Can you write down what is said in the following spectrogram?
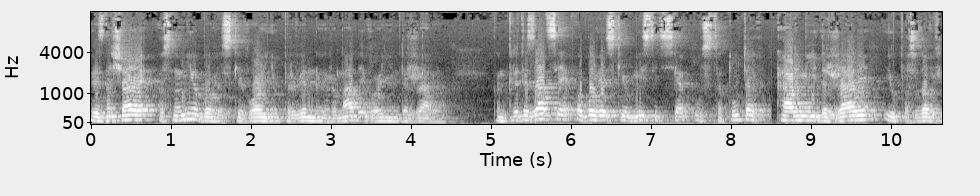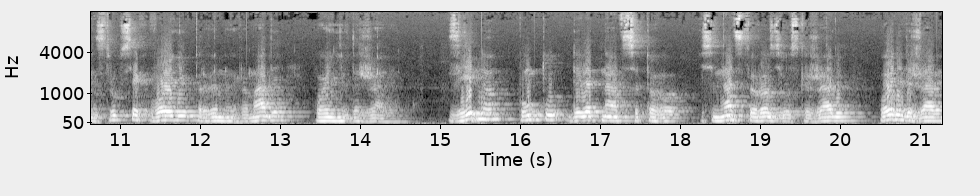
визначає основні обов'язки воїнів первинної громади, воїнів держави. Конкретизація обов'язків міститься у статутах армії держави і у посадових інструкціях воїнів первинної громади, воїнів держави. Згідно пункту 19, 18 розділу Скрижалю, воїни держави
